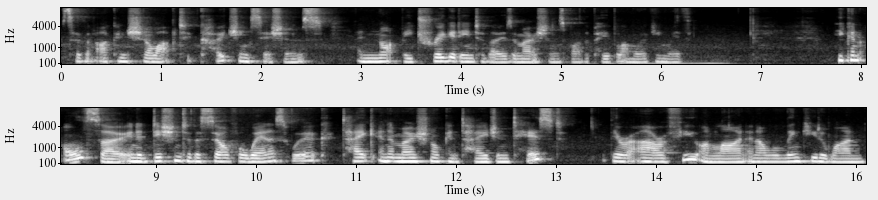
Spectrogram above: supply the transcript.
so that I can show up to coaching sessions and not be triggered into those emotions by the people I'm working with. You can also, in addition to the self awareness work, take an emotional contagion test. There are a few online, and I will link you to one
